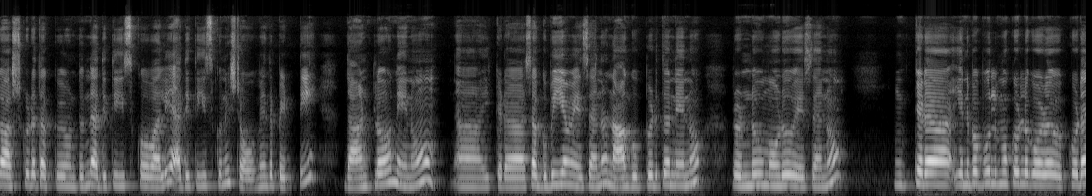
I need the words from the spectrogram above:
కాస్ట్ కూడా తక్కువే ఉంటుంది. అది తీసుకోవాలి. అది తీసుకుని స్టవ్ మీద పెట్టి దాంట్లో నేను ఇక్కడ సగ్గుబియ్యం వేశాను. నా గుప్పిడితో నేను రెండు మూడు వేశాను. ఇక్కడ ఇనుప పూల ముక్కుడులు కూడా కూడా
